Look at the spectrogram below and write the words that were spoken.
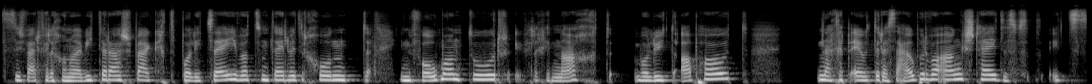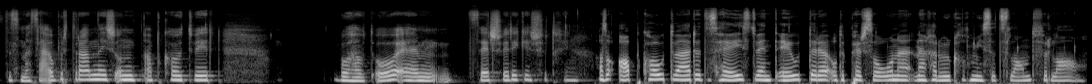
das wäre vielleicht auch noch ein weiterer Aspekt, die Polizei, die zum Teil wieder kommt, in Vollmontur, vielleicht in der Nacht, wo Leute abholt nachher die Eltern selber, die Angst haben, dass, jetzt, dass man selber dran ist und abgeholt wird, wo halt auch ähm, sehr schwierig ist für die Kinder. Also abgeholt werden, das heisst, wenn die Eltern oder Personen nachher wirklich müssen das Land verlassen?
